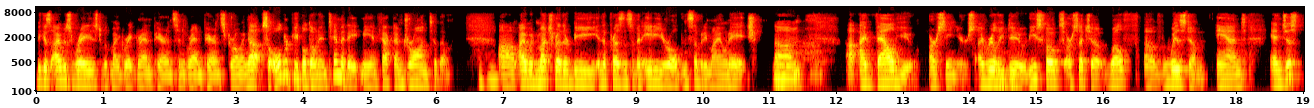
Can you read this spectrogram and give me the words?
because I was raised with my great grandparents and grandparents growing up. So older people don't intimidate me. In fact, I'm drawn to them. Mm-hmm. Uh, I would much rather be in the presence of an 80 year old than somebody my own age. Mm-hmm. Um, I value our seniors. I really mm-hmm. do. These folks are such a wealth of wisdom and and just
